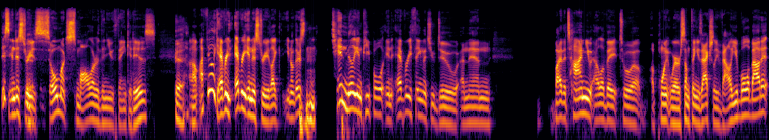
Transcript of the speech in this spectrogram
this industry is so much smaller than you think it is. yeah, Um, I feel like every every industry, like you know, there's Mhm. 10 million people in everything that you do, and then by the time you elevate to a, a point where something is actually valuable about it,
